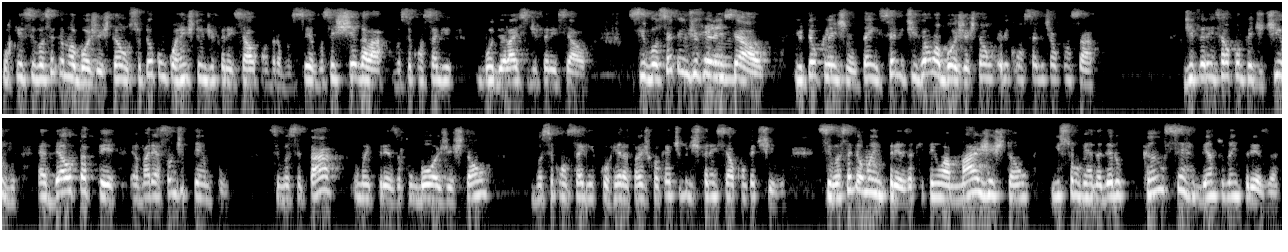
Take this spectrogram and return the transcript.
Porque se você tem uma boa gestão, se o teu concorrente tem um diferencial contra você, você chega lá, você consegue modelar esse diferencial. Se você tem um diferencial Sim. E o teu cliente não tem, se ele tiver uma boa gestão, ele consegue te alcançar. Diferencial competitivo é delta T, é variação de tempo. Se você está uma empresa com boa gestão, você consegue correr atrás de qualquer tipo de diferencial competitivo. Se você tem uma empresa que tem uma má gestão, isso é um verdadeiro câncer dentro da empresa.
